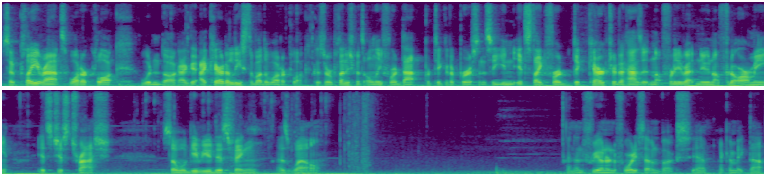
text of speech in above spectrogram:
So clay rat, water clock, wooden dog. I, I care the least about the water clock because the replenishment's only for that particular person. So you, it's like for the character that has it, not for the retinue, not for the army. It's just trash. So we'll give you this thing as well. And then 347 bucks. Yeah, I can make that.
